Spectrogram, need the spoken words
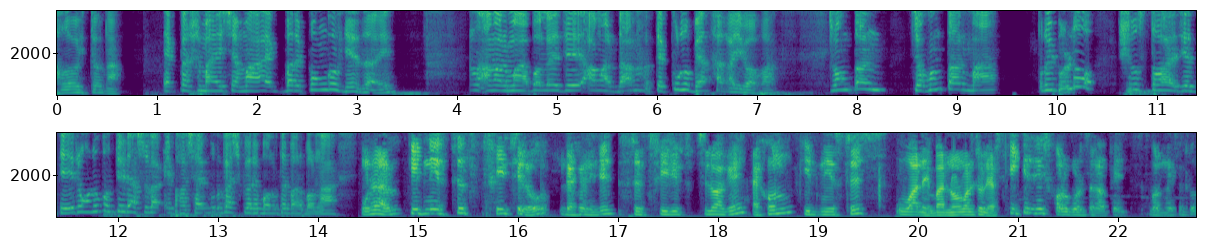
ভালো হইতো না। একটা সময় এসে মা একবারে পঙ্গু হয়ে যায়। আমার মা বলে যে আমার ডান হাতে কোনো ব্যথা নাই বাবা। সন্তান যখন তার মা পরিপূর্ণ সুস্থ হয় যে এর অনুভূতিটা আসলে আমি ভাষায় প্রকাশ করে বলতে পারব না। ওনার কিডনি স্টেজ থ্রি ছিল দেখেন এই যে স্টেজ থ্রি ছিল আগে। এখন কিডনি স্টেজ ওয়ানে বা নর্মাল চলে আসছে। কি কি জিনিস ফলো করেছেন আপনি? বলুন একটু।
